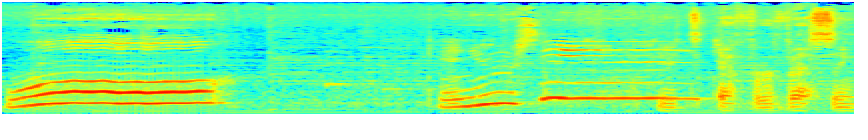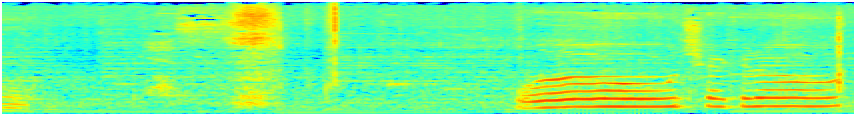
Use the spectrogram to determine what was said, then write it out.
Whoa! Can you see it? It's effervescing. Yes. Whoa, check it out.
